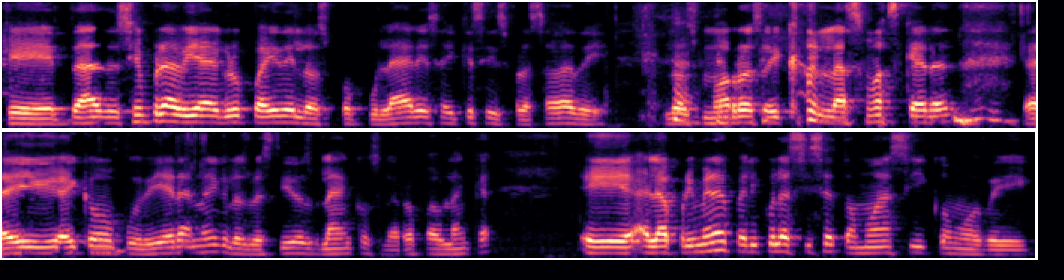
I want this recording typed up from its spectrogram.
que siempre había el grupo ahí de los populares ahí que se disfrazaba de los morros ahí con las máscaras, ahí, ahí como pudieran, ¿no? Y los vestidos blancos, la ropa blanca. Eh, la primera película sí se tomó así como de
